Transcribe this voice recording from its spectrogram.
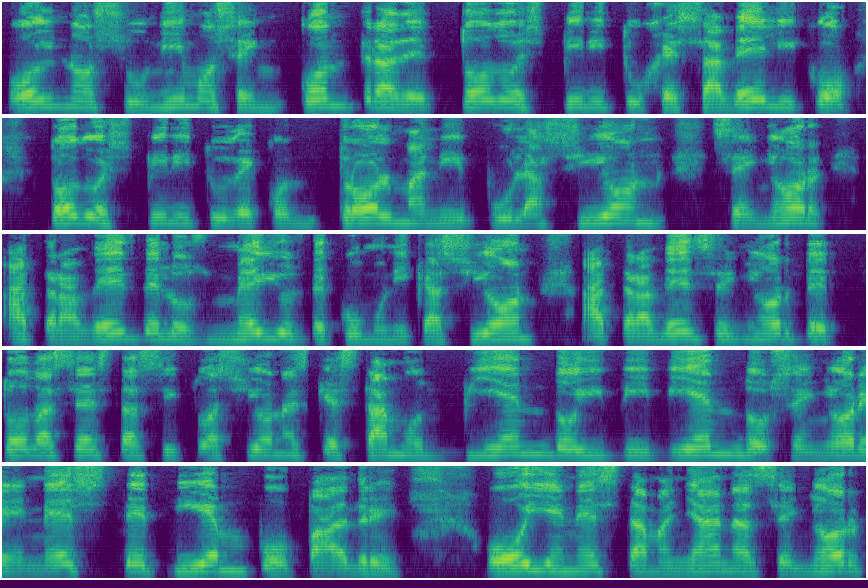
Hoy nos unimos en contra de todo espíritu jezabélico, todo espíritu de control, manipulación, Señor, a través de los medios de comunicación, a través, Señor, de todas estas situaciones que estamos viendo y viviendo, Señor, en este tiempo, Padre. Hoy en esta mañana, Señor,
